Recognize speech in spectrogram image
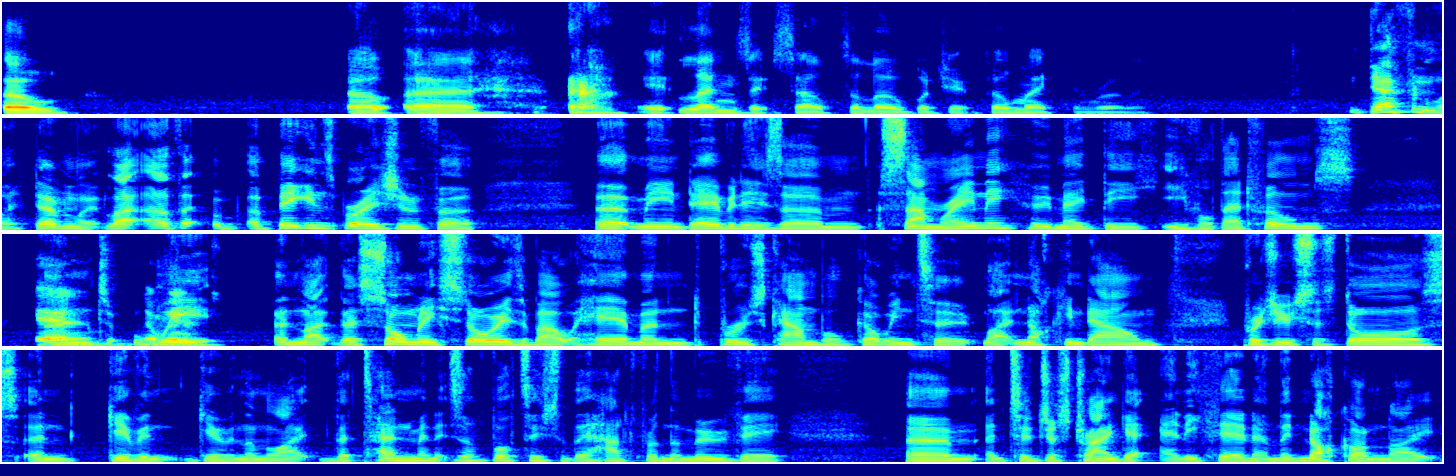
so, so uh, it lends itself to low budget filmmaking, really. Definitely, definitely. Like a big inspiration for uh, me and David is um, Sam Raimi, who made the Evil Dead films, and we mean, and like there's so many stories about him and Bruce Campbell going to like knocking down producers' doors and giving giving them like the ten minutes of footage that they had from the movie, um, and to just try and get anything, and they knock on like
